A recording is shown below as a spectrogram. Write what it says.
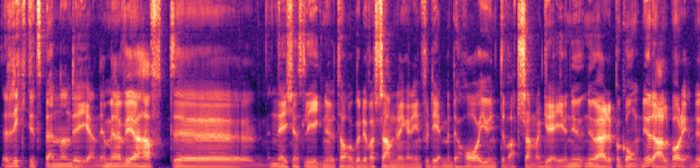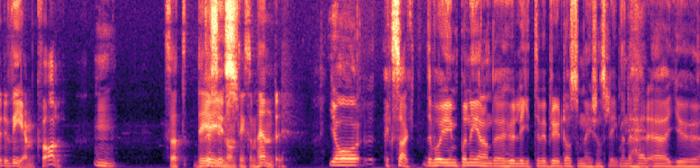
riktigt spännande igen. Jag menar, vi har haft eh, Nations League nu ett tag och det har varit samlingar inför det, men det har ju inte varit samma grej. Nu, nu är det på gång. Nu är det allvar igen. Nu är det VM-kval. Mm. Så att det Precis. är ju någonting som händer. Ja, exakt. Det var ju imponerande hur lite vi brydde oss om Nations League. Men det här är ju...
